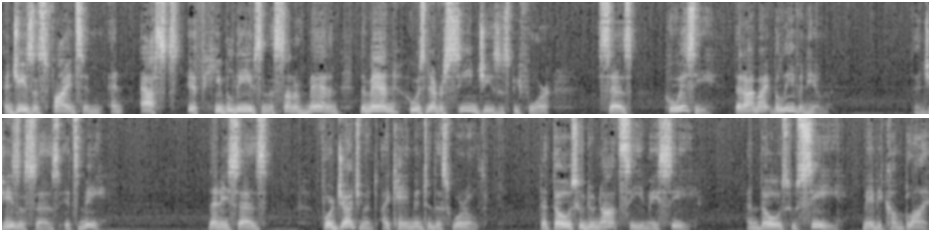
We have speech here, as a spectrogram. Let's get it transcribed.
And Jesus finds him and asks if he believes in the Son of Man. And the man who has never seen Jesus before says, Who is he that I might believe in him? And Jesus says, It's me. Then he says, for judgment I came into this world, that those who do not see may see, and those who see may become blind.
